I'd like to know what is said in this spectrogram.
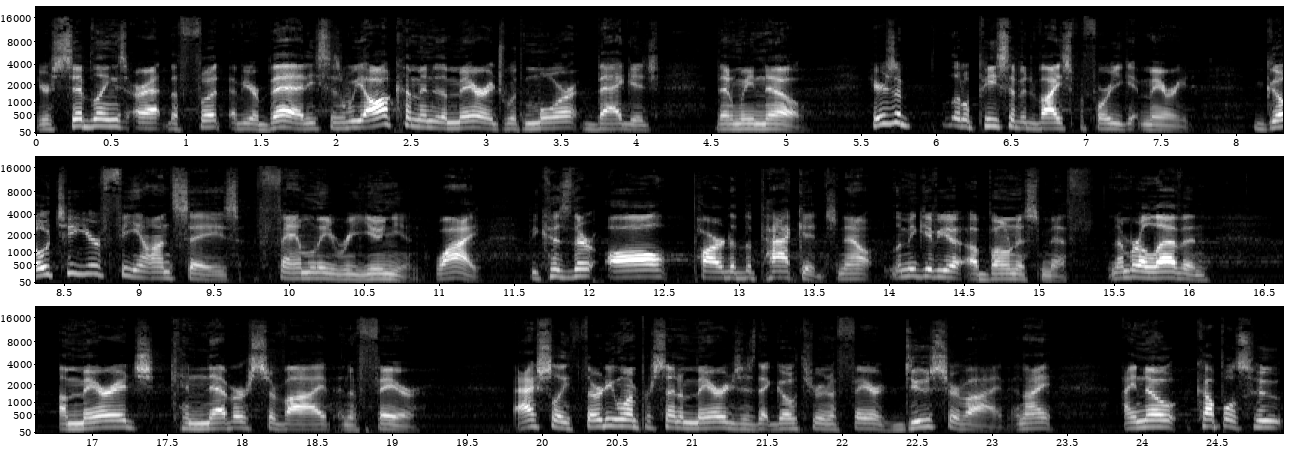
your siblings are at the foot of your bed. He says, We all come into the marriage with more baggage than we know. Here's a little piece of advice before you get married go to your fiance's family reunion. Why? Because they're all part of the package. Now, let me give you a bonus myth. Number 11 a marriage can never survive an affair. Actually, 31% of marriages that go through an affair do survive. And I, I know couples who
